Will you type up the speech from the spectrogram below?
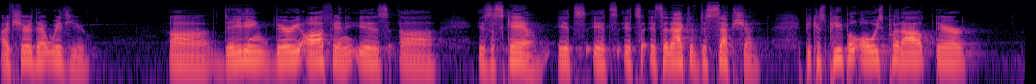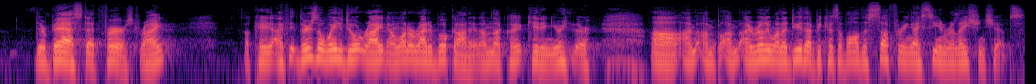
I've shared that with you. Uh, dating very often is, uh, is a scam, it's, it's, it's, it's an act of deception because people always put out their, their best at first, right? Okay, I think there's a way to do it right. I want to write a book on it. I'm not kidding you either. Uh, I'm, I'm, I'm, i really want to do that because of all the suffering I see in relationships.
